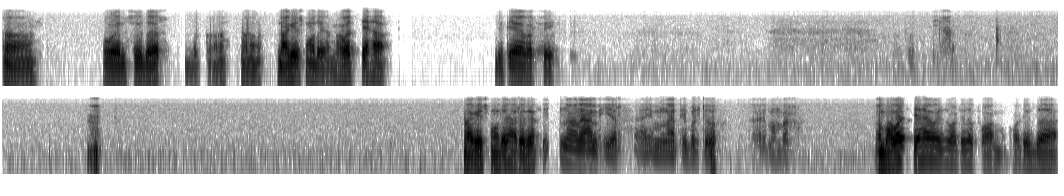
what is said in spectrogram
uh, who else is there uh, uh, नागेश महोदय भवत्यः द्वितीया विभक्ति नागेश महोदय are you there? No, no, I'm here. I am not able to remember. भवत्यः is what is the form what is the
